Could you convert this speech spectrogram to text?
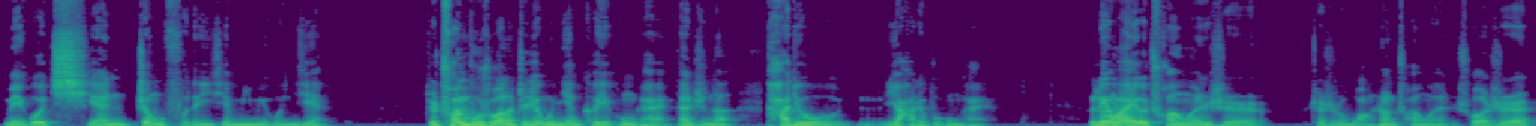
美国前政府的一些秘密文件，就川普说呢这些文件可以公开，但是呢他就压着不公开。另外一个传闻是。这是网上传闻，说是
